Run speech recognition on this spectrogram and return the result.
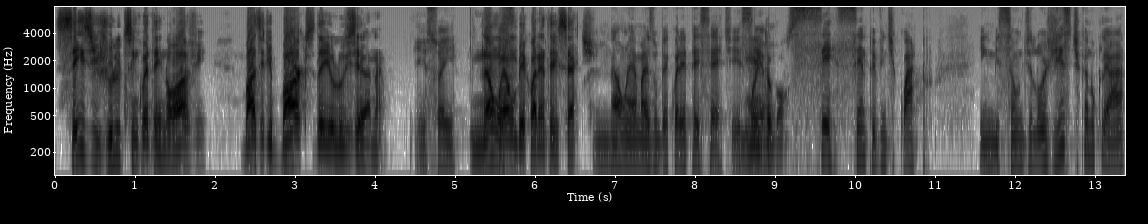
6 de julho de 59, base de Barksdale, Louisiana. Isso aí. Não é Esse é um B-47. Não é mais um B-47. Esse Muito é um bom. C-124 em missão de logística nuclear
